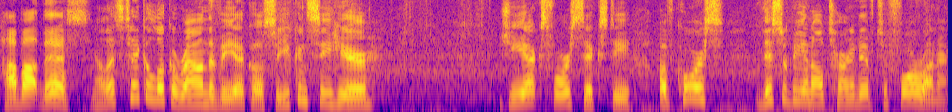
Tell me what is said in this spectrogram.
How about this? Now let's take a look around the vehicle. So you can see here, GX460. Of course, this would be an alternative to 4Runner.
